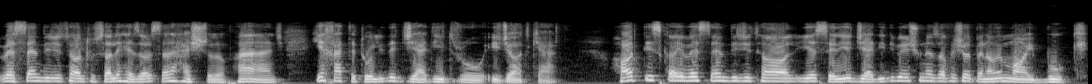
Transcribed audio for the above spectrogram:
Western Digital تو سال 1385 یه خط تولید جدید رو ایجاد کرد. هارد دیسک های Western Digital یه سری جدیدی بهشون اضافه شد به نام My Book.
